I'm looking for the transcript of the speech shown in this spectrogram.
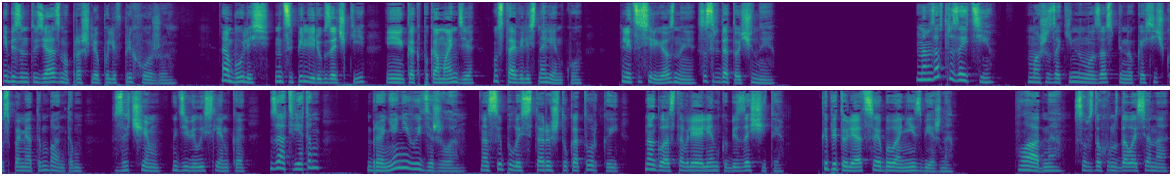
и без энтузиазма прошлепали в прихожую. Обулись, нацепили рюкзачки и, как по команде, уставились на Ленку. Лица серьезные, сосредоточенные. «Нам завтра зайти?» Маша закинула за спину косичку с помятым бантом. «Зачем?» — удивилась Ленка. «За ответом». Броня не выдержала. Насыпалась старой штукатуркой, нагло оставляя Ленку без защиты. Капитуляция была неизбежна. «Ладно», — со вздохом сдалась она.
